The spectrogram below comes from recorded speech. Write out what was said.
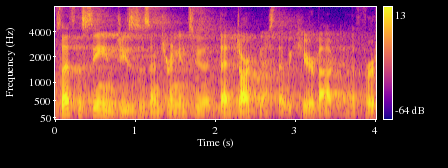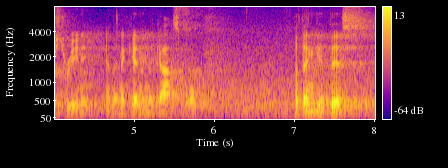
So that's the scene Jesus is entering into, that darkness that we hear about in the first reading and then again in the gospel. But then get this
